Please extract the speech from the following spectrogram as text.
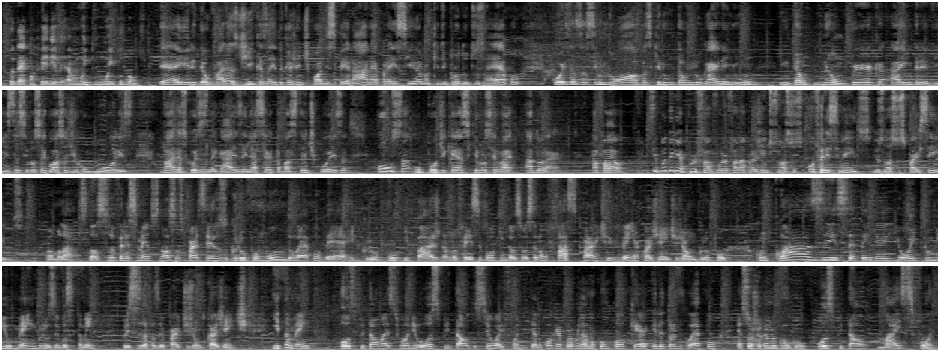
puder conferir, é muito, muito bom. É, e ele deu várias dicas aí do que a gente pode esperar, né, para esse ano aqui de produtos Apple, coisas assim novas que não estão em lugar nenhum então não perca a entrevista se você gosta de rumores, várias coisas legais, ele acerta bastante coisa. Ouça o podcast que você vai adorar. Rafael, você poderia, por favor, falar pra gente os nossos oferecimentos e os nossos parceiros? Vamos lá, os nossos oferecimentos, nossos parceiros, Grupo Mundo Apple BR, grupo e página no Facebook. Então, se você não faz parte, venha com a gente, já um grupo com quase 78 mil membros e você também precisa fazer parte junto com a gente. E também Hospital Mais Fone, o hospital do seu iPhone. Tendo qualquer problema com qualquer eletrônico Apple, é só jogar no Google Hospital Mais Fone.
